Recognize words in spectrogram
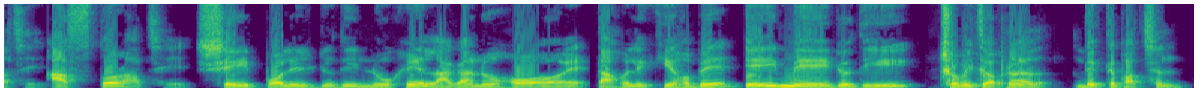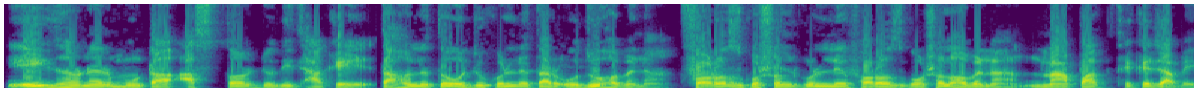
আছে, আস্তর আছে, সেই পলিশ যদি নখে লাগানো হয়, তাহলে কি হবে? এই মেয়ে যদি, ছবিতে আপনারা দেখতে পাচ্ছেন। এই ধরনের মোটা আস্তর যদি থাকে, তাহলে তো অজু করলে তার অজু হবে না। ফরজ গোসল করলে ফরজ গোসল হবে না, নাপাক থেকে যাবে।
